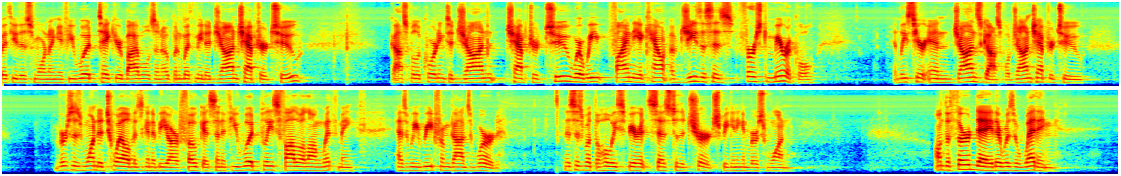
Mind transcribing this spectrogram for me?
with you this morning. If you would take your Bibles and open with me to John chapter 2. Gospel according to John chapter 2, where we find the account of Jesus' first miracle, at least here in John's Gospel. John chapter 2, verses 1 to 12 is going to be our focus. And if you would, please follow along with me as we read from God's Word. This is what the Holy Spirit says to the church, beginning in verse 1. On the third day, there was a wedding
